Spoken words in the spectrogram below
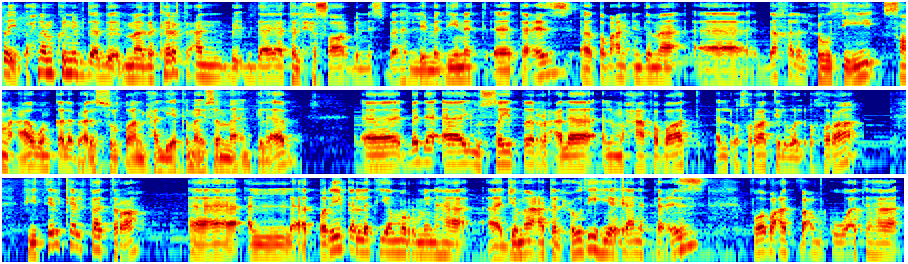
طيب إحنا ممكن نبدأ بما ذكرت عن بدايات الحصار بالنسبة لمدينة آه، تعز آه، طبعا عندما آه، دخل الحوثي صنعاء وانقلب على السلطه المحلية كما يسمى انقلاب بدأ يسيطر على المحافظات الأخرى تلو الأخرى في تلك الفترة آه، ال- الطريقة التي يمر منها آه، جماعة الحوثي هي كانت تعز فوضعت بعض قواتها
